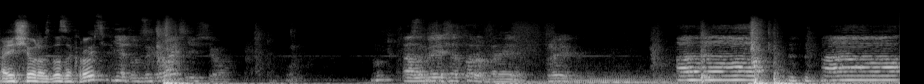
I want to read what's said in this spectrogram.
А еще раз, да, закройте. Нет, тут закрывайте и все. А, ну я сейчас тоже проверю. Проверю. А, а,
